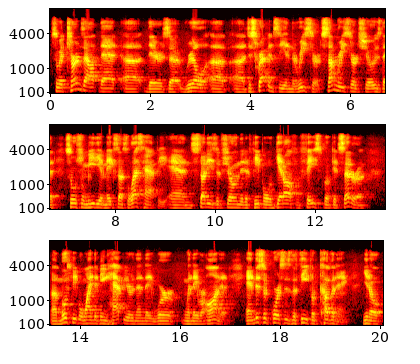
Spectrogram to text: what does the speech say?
So it turns out that uh, there's a real uh, uh, discrepancy in the research. Some research shows that social media makes us less happy, and studies have shown that if people get off of Facebook, etc., uh, most people wind up being happier than they were when they were on it. And this, of course, is the thief of coveting. You know,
